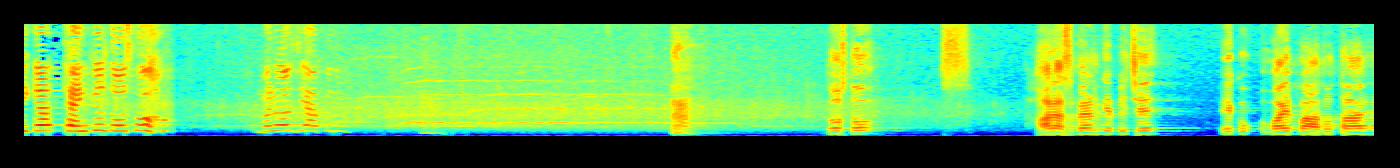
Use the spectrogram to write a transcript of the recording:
ठीक है? थैंक यू दोस्तों। मनोज जी आपको दोस्तों, हर हस्बैंड के पीछे एक वाइफ का हाथ होता है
